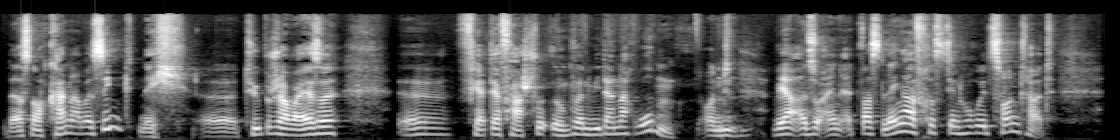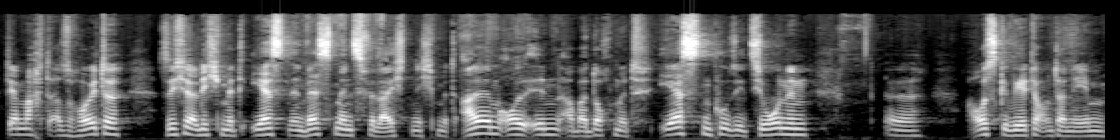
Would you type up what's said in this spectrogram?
das noch kann, aber es sinkt nicht. Äh, typischerweise äh, fährt der Fahrstuhl irgendwann wieder nach oben. Und mhm. wer also einen etwas längerfristigen Horizont hat, der macht also heute sicherlich mit ersten Investments, vielleicht nicht mit allem All-in, aber doch mit ersten Positionen äh, ausgewählter Unternehmen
